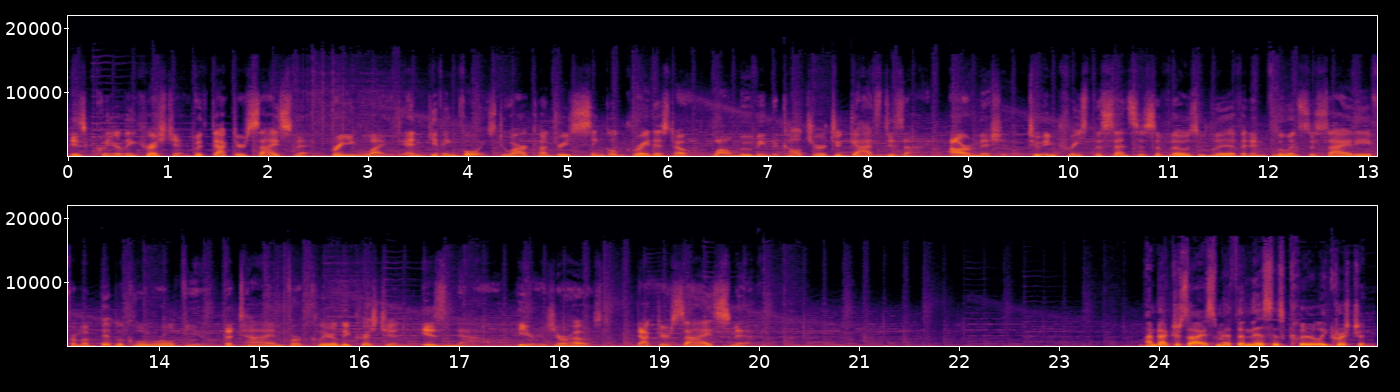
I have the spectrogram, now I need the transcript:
is Clearly Christian with Dr. Cy Smith, bringing light and giving voice to our country's single greatest hope while moving the culture to God's design. Our mission to increase the census of those who live and influence society from a biblical worldview. The time for Clearly Christian is now. Here is your host, Dr. Cy Smith. I'm Dr. Cy Smith, and this is Clearly Christian,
